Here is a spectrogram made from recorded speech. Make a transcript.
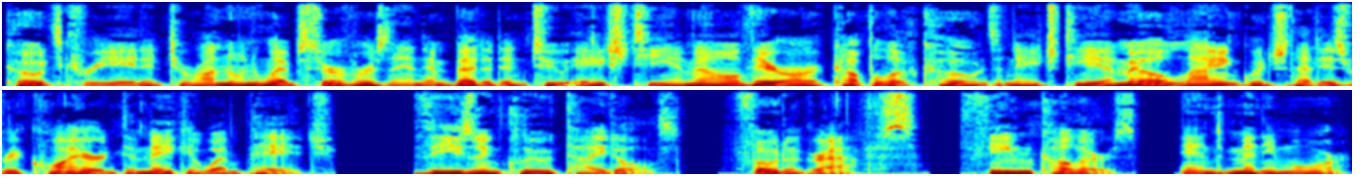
Codes created to run on web servers and embedded into HTML There are a couple of codes in HTML language that is required to make a web page. These include titles, photographs, theme colors, and many more.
